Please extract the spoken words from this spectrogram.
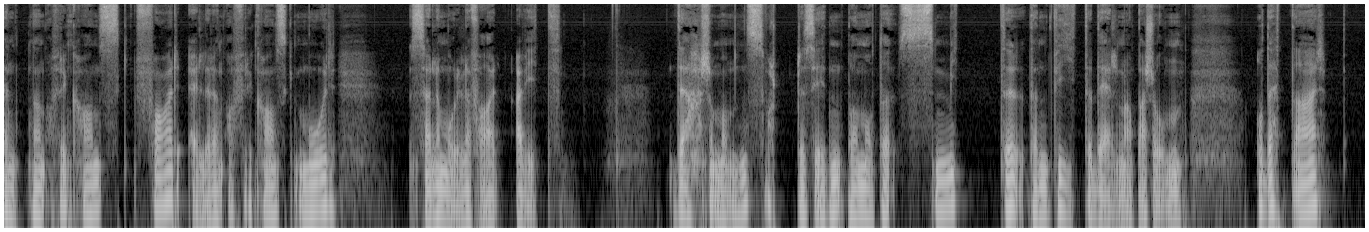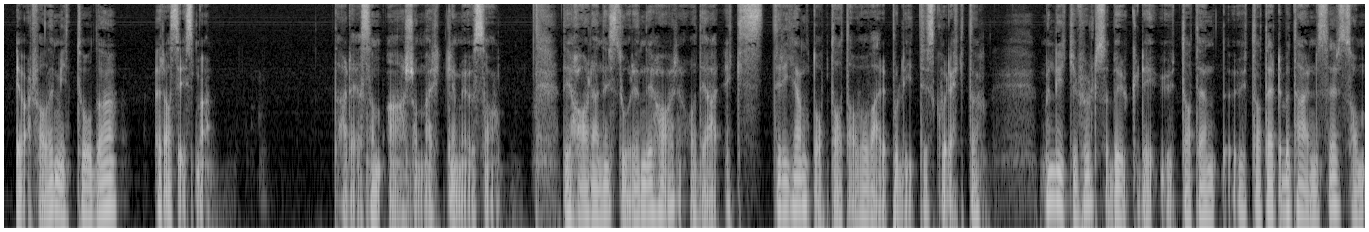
enten en afrikansk far eller en afrikansk mor, selv om mor eller far er hvit. Det er som om den svarte siden på en måte smitter den hvite delen av personen, og dette er, i hvert fall i mitt hode, rasisme. Det er det som er så merkelig med USA. De har den historien de har, og de er ekstremt opptatt av å være politisk korrekte, men like fullt så bruker de utdaterte betegnelser som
